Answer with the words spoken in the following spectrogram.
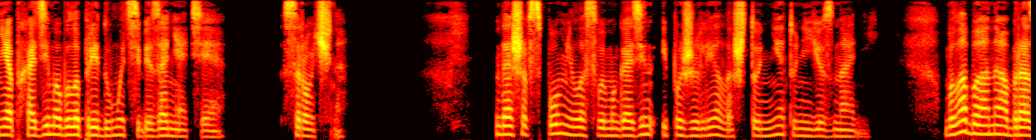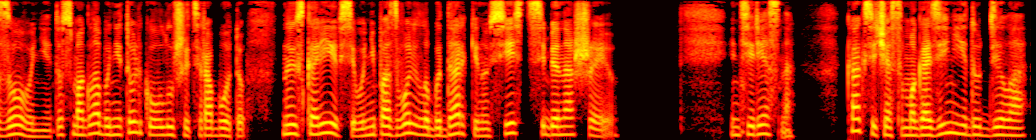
Необходимо было придумать себе занятие. Срочно. Даша вспомнила свой магазин и пожалела, что нет у нее знаний. Была бы она образованнее, то смогла бы не только улучшить работу, но и, скорее всего, не позволила бы Даркину сесть себе на шею. Интересно, как сейчас в магазине идут дела?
